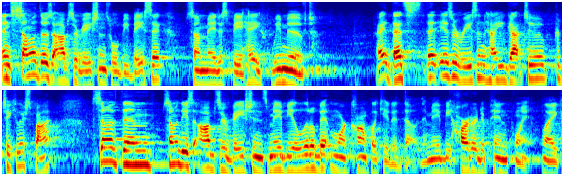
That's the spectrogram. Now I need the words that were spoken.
And some of those observations will be basic, some may just be, hey, we moved. Right? That's, that is a reason how you got to a particular spot. Some of them, some of these observations may be a little bit more complicated, though. They may be harder to pinpoint, like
